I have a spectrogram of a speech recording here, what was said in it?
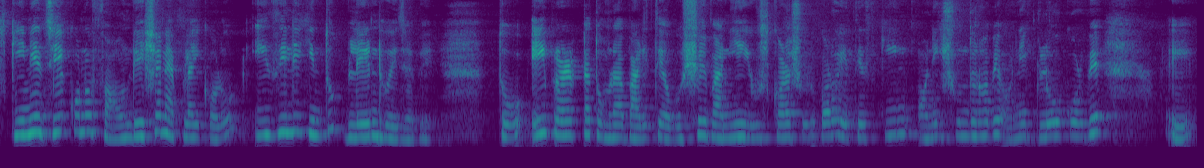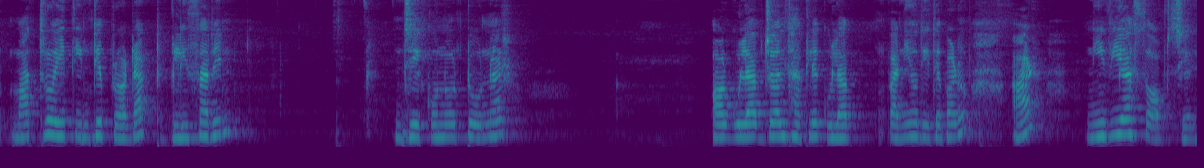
স্কিনে যে কোনো ফাউন্ডেশন অ্যাপ্লাই করো ইজিলি কিন্তু ব্লেন্ড হয়ে যাবে। তো এই প্রোডাক্টটা তোমরা বাড়িতে অবশ্যই বানিয়ে ইউজ করা শুরু করো। এতে স্কিন অনেক সুন্দর হবে, অনেক গ্লো করবে। এই মাত্র এই তিনটে প্রোডাক্ট গ্লিসারিন যে কোনো টোনার আর গোলাপ জল থাকলে গোলাপ পানিও দিতে পারো। আর নিভিয়া সফট জেল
